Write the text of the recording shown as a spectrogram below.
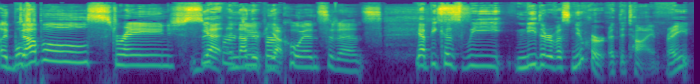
a double strange super yeah, another, duper yeah. coincidence yeah because we neither of us knew her at the time right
